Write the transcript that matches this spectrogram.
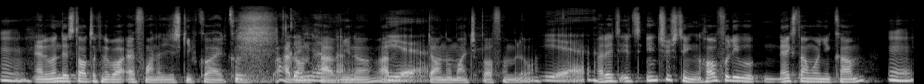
and when they start talking about F1, I just keep quiet because I don't have, you know, I Yeah. don't know much about Formula One. yeah. But it, it's interesting. Hopefully, we'll- next time when you come, Mm.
